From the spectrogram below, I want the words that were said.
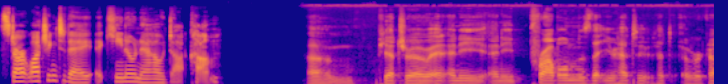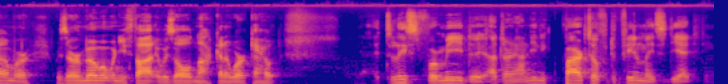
Start watching today at kinonow.com. um, Pietro, any any problems that you had to had to overcome, or was there a moment when you thought it was all not going to work out? At least for me, the adrenaline part of the film is the editing,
